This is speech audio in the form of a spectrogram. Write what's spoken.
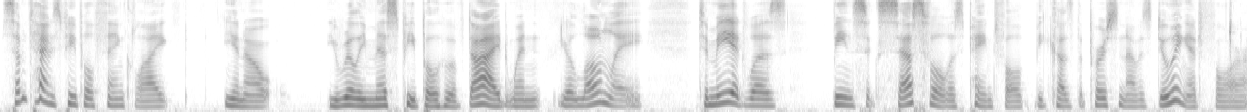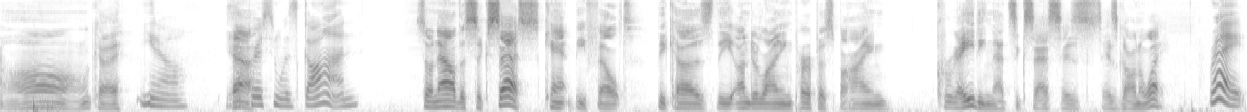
Sometimes people think like, you know, you really miss people who have died when you're lonely. To me, it was being successful was painful because the person I was doing it for, Oh, okay. you know, Yeah. that person was gone. So now the success can't be felt because the underlying purpose behind creating that success has has gone away. Right.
